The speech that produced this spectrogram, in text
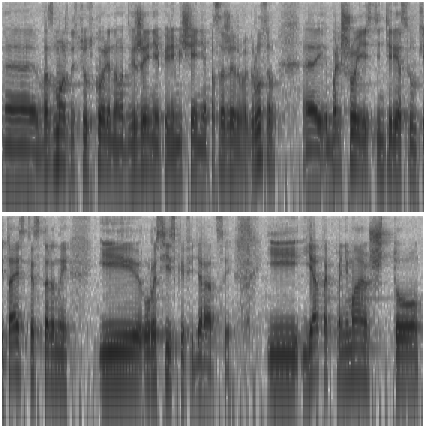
э, возможностью ускоренного движения, перемещения пассажиров и грузов. Большой есть интерес и у китайской стороны, и у Российской Федерации. И я так понимаю, что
